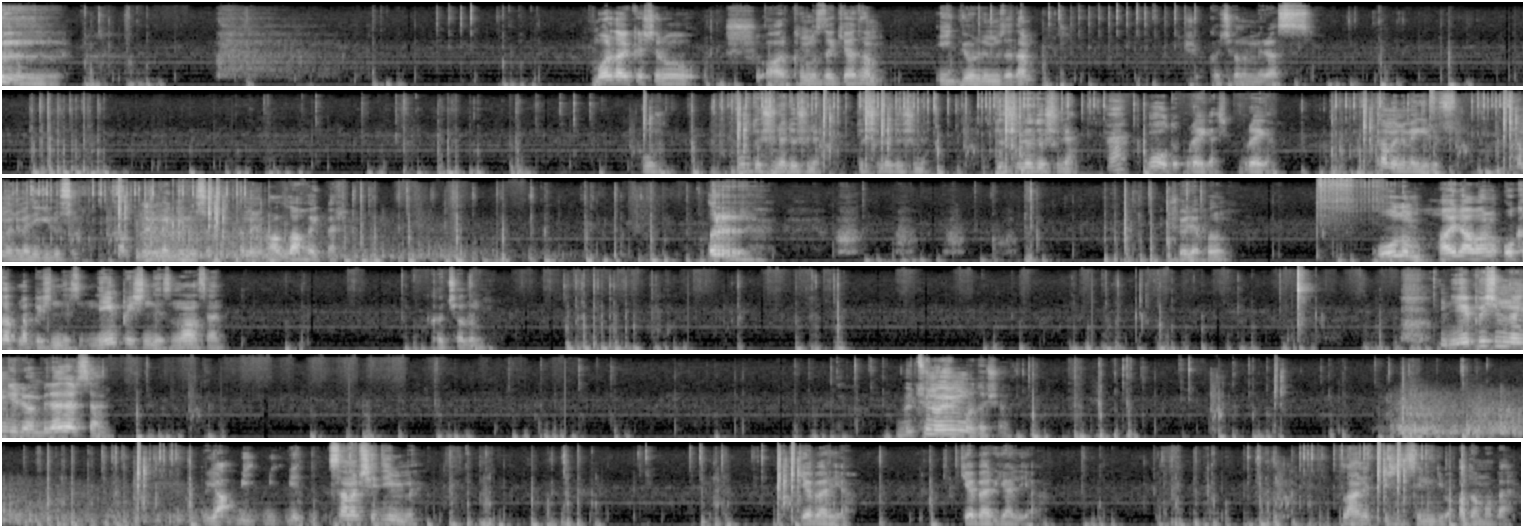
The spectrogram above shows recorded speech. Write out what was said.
Irr. Bu arada arkadaşlar o şu arkamızdaki adam ilk gördüğümüz adam. Şu kaçalım biraz. Vur. Vur döşüne döşüne. Döşüne döşüne. Döşüne döşüne. Ha? Ne oldu? Buraya gel. Buraya gel. Tam önüme geliyorsun. Tam önüme de geliyorsun. Tam önüme geliyorsun. Tam önüme. Allahu Ekber. Irr. Şöyle yapalım. Oğlum hala bana ok atma peşindesin. Neyin peşindesin lan sen? Kaçalım. Niye peşimden geliyorsun birader sen? Bütün oyun burada şu an. Ya bir, bir, bir- sana bir şey diyeyim mi? Geber ya. Git geber gel ya. Lanet birisi senin gibi adama be.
